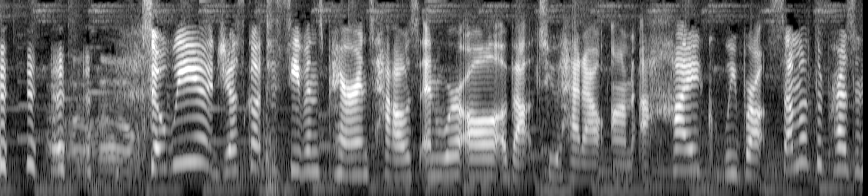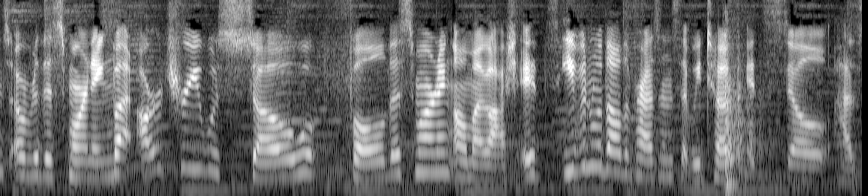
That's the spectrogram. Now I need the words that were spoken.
So we just got to Stephen's parents' house and we're all about to head out on a hike. We brought some of the presents over this morning, but our tree was so full this morning. Oh my gosh, it's even with all the presents that we took, it still has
